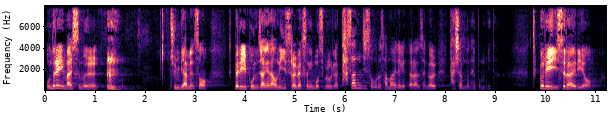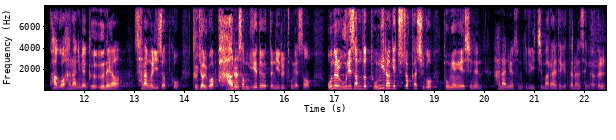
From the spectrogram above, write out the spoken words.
오늘의 이 말씀을 준비하면서 특별히 본장에 나오는 이스라엘 백성의 모습을 우리가 타산지석으로 삼아야 되겠다라는 생각을 다시 한번 해봅니다. 특별히 이스라엘이요 과거 하나님의 그 은혜와 사랑을 잊었고 그 결과 바알을 섬기게 되었던 일을 통해서 오늘 우리 삶도 동일하게 추적하시고 동행하시는 하나님의 손길을 잊지 말아야 되겠다는 생각을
